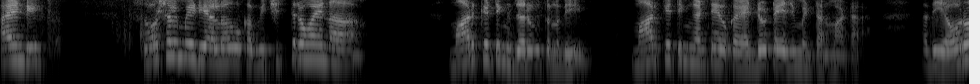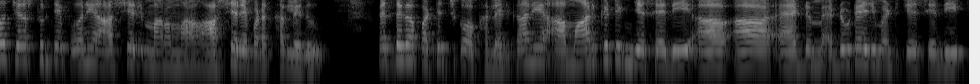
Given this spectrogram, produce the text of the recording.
హాయ్ అండి. సోషల్ మీడియాలో ఒక విచిత్రమైన మార్కెటింగ్ జరుగుతున్నది. మార్కెటింగ్ అంటే ఒక అడ్వర్టైజ్మెంట్ అనమాట అది ఎవరో చేస్తుంటే పోనీ ఆశ్చర్యం మనం మా- ఆశ్చర్యపడక్కర్లేదు. పెద్దగా పట్టించుకోక్కర్లేదు. కానీ ఆ మార్కెటింగ్ చేసేది ఆ- యాడ్ అడ్వర్టైజ్మెంట్ చేసేది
